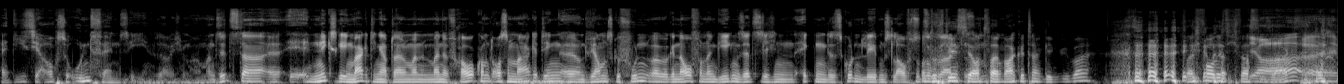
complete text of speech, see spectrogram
ja, die ist ja auch so unfancy, sag ich mal. Man sitzt da, äh, nichts gegen Marketingabteilung. Meine, meine Frau kommt aus dem Marketing äh, und wir haben uns gefunden, weil wir genau von den gegensätzlichen Ecken des Kundenlebenslaufs sozusagen. Und du stehst ja auch zwei Marketern gegenüber. Sei vorsichtig, was ja, du sagst.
